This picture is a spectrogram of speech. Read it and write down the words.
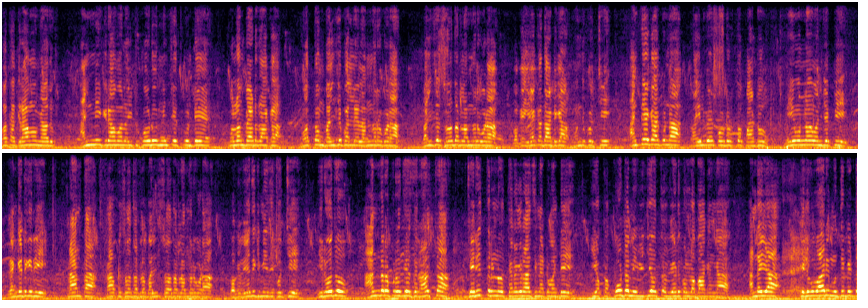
ఒక గ్రామం కాదు. అన్ని గ్రామాలు ఇటు కోడూరు నుంచి ఎత్తుకుంటే పొల్లంపేట దాకా మొత్తం బలిజ పల్లెలందరూ కూడా బలిజ సోదరులందరూ కూడా ఒక ఏకదాటిగా ముందుకొచ్చి అంతేకాకుండా రైల్వే కోడూరుతో పాటు మేమున్నామని చెప్పి వెంకటగిరి ప్రాంత కాపు సోదరులు బలి సోదరులందరూ కూడా ఒక వేదిక మీదకి వచ్చి ఈరోజు ఆంధ్రప్రదేశ్ రాష్ట్ర చరిత్రను తిరగరాసినటువంటి ఈ యొక్క కూటమి విజయోత్సవ వేడుకల్లో భాగంగా అన్నయ్య తెలుగువారి ముద్దుబిడ్డ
